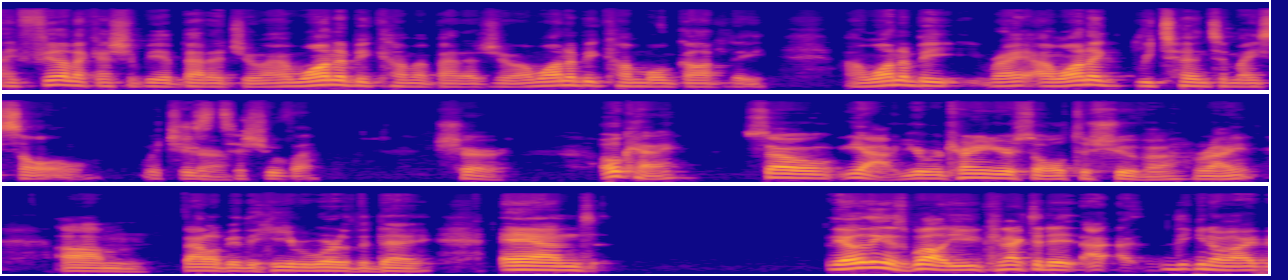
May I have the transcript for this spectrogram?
I feel like I should be a better Jew. I want to become a better Jew. I want to become more godly. I want to be right. I want to return to my soul, which is Sure. teshuvah. Sure. Okay. So yeah, you're returning your soul to Shuva, right? Um, that'll be the Hebrew word of the day. And the other thing as well, you connected it. I, you know, I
